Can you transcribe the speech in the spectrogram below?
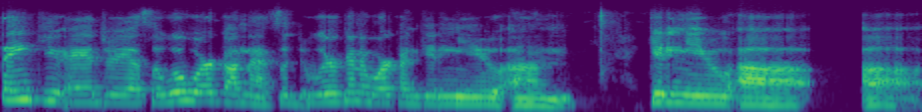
Thank you, Andrea. So we'll work on that. So we're going to work on getting you, um, getting you uh, uh,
